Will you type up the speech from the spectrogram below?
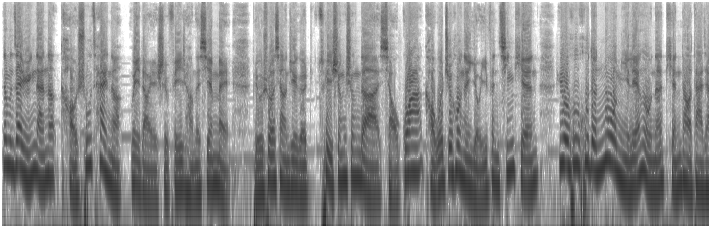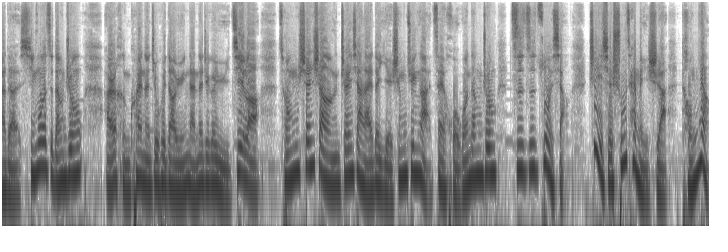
那么在云南呢，烤蔬菜呢，味道也是非常的鲜美。比如说像这个脆生生的小瓜，烤过之后呢，有一份清甜；热乎乎的糯米莲藕呢，甜到大家的心窝子当中。而很快呢，就会到云南的这个雨季了，从山上摘下来的野生菌啊，在火光当中滋滋作响。这些蔬菜美食啊，同样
